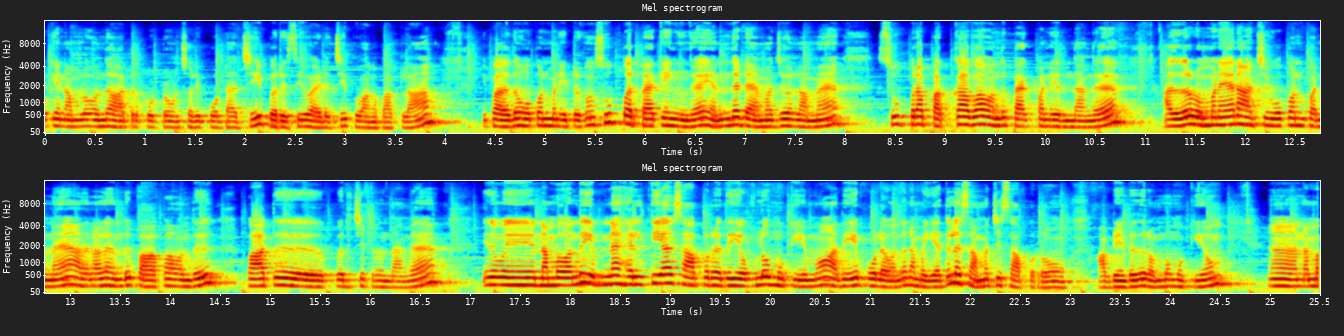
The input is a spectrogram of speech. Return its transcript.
ஓகே நம்மளும் வந்து ஆர்டர் போட்டோம்னு சொல்லி போட்டாச்சு. இப்போ ரிசீவ் ஆகிடுச்சு இப்போ வாங்க பார்க்கலாம். இப்போ அதுதான் ஓப்பன் பண்ணிகிட்ருக்கோம் சூப்பர் பேக்கிங்குங்க எந்த டேமேஜும் இல்லாமல் சூப்பராக பக்காவாக வந்து பேக் பண்ணியிருந்தாங்க. அதுதான் ரொம்ப நேரம் ஆச்சு ஓப்பன் பண்ணேன் அதனால் வந்து பாப்பா வந்து பார்த்து பிரிச்சுட்டு இருந்தாங்க. இது நம்ம வந்து எப்படின்னா ஹெல்த்தியாக சாப்பிட்றது எவ்வளோ முக்கியமோ அதே போல் வந்து நம்ம எதில் சமைச்சு சாப்பிட்றோம் அப்படின்றது ரொம்ப முக்கியம். நம்ம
